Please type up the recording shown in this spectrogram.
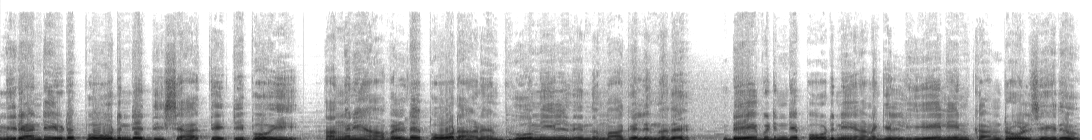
മിരാൻഡയുടെ പോഡിന്റെ ദിശ തെറ്റിപ്പോയി. അങ്ങനെ അവളുടെ പോഡാണ് ഭൂമിയിൽ നിന്നും അകലുന്നത്. ഡേവിഡിന്റെ പോഡിനെയാണെങ്കിൽ ഏലിയൻ കൺട്രോൾ ചെയ്തു.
